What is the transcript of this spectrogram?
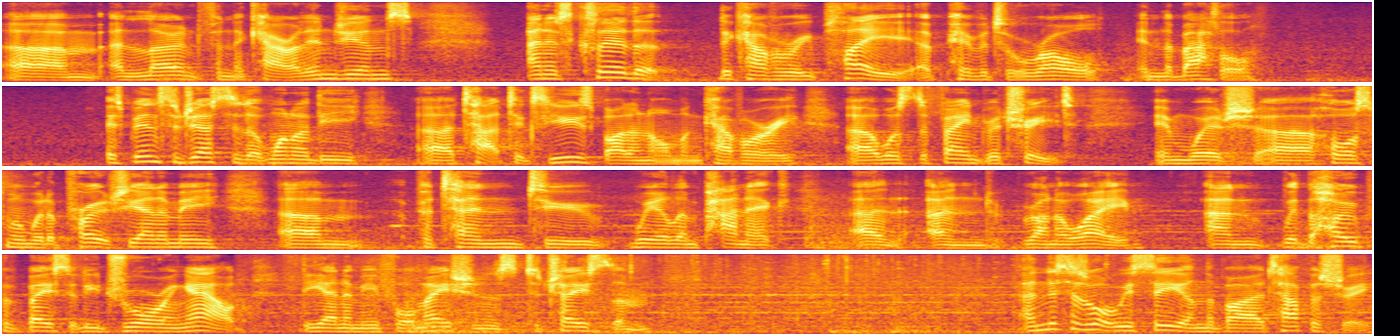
um, and learned from the Carolingians, and it's clear that the cavalry play a pivotal role in the battle. It's been suggested that one of the uh, tactics used by the Norman cavalry uh, was the feigned retreat, in which uh, horsemen would approach the enemy, um, pretend to wheel in panic, and, and run away, and with the hope of basically drawing out the enemy formations to chase them. And this is what we see on the Bayeux Tapestry.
